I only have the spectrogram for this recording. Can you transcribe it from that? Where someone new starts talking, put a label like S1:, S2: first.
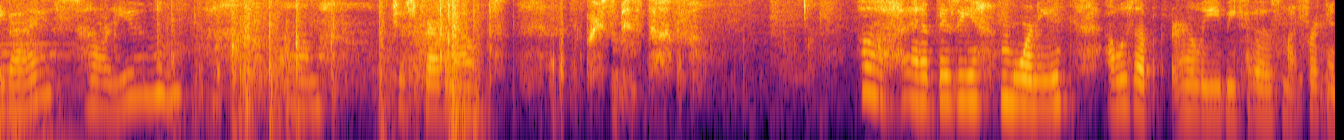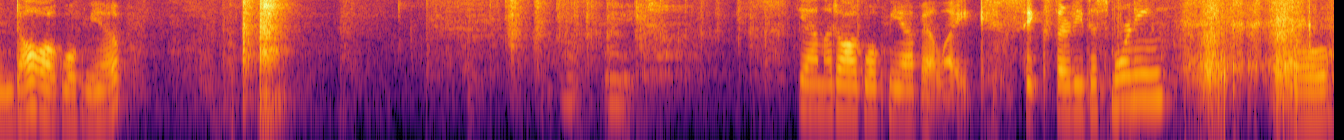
S1: Hey guys, how are you? Um, just grabbing out Christmas stuff. Oh, I had a busy morning. I was up early because my freaking dog woke me up. Yeah, my dog woke me up at like 6.30 this morning. So,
